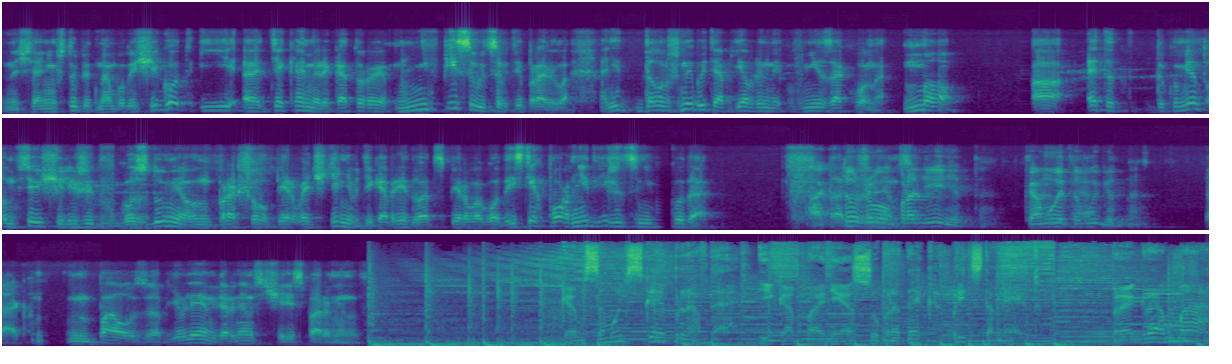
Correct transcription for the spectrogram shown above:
значит, они вступят на будущий год, и э, те камеры, которые не вписываются в эти правила, они должны быть объявлены вне закона. Но а этот документ, он все еще лежит в Госдуме, он прошел первое чтение в декабре 2021 года, и с тех пор не движется никуда. А так, кто же его продвинет-то? Кому это да. выгодно? Так, паузу объявляем, вернемся через пару минут. Комсомольская правда и компания Супротек представляют. Программа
